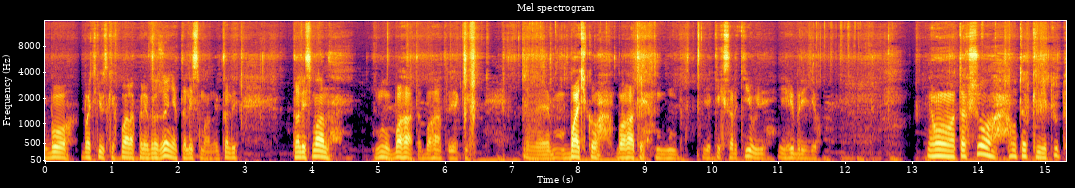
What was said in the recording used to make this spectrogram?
Бо в батьківських парах преображення талісман. І талі... талісман ну, багато, багато яких. Е, Батько багато яких сортів і гібридів. О, так що, отакі. Тут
